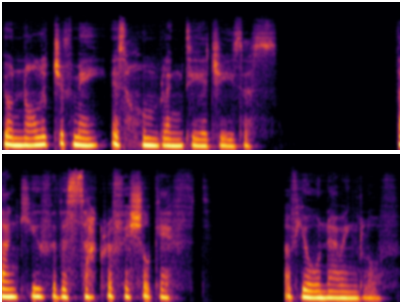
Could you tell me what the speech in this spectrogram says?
Your knowledge of me is humbling, dear Jesus. Thank you for the sacrificial gift of your knowing love.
